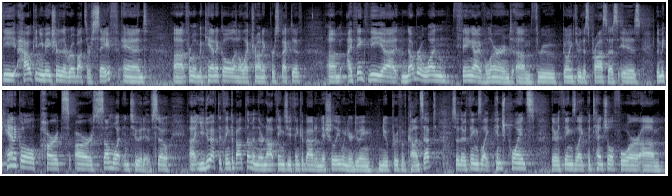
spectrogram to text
The how can you make sure that robots are safe and uh, from a mechanical and electronic perspective? Um, I think the uh, number one thing I've learned um, through going through this process is the mechanical parts are somewhat intuitive. So uh, you do have to think about them, and they're not things you think about initially when you're doing new proof of concept. So there are things like pinch points, there are things like potential for um,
